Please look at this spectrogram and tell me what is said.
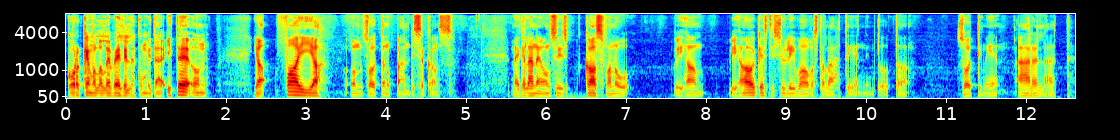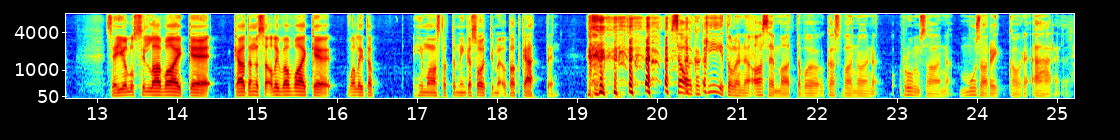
korkeammalla levelillä kuin mitä itse on. Ja Faija on soittanut bändissä kanssa. Meikäläinen on siis kasvanut ihan, ihan oikeasti sylivauvasta lähtien niin tuota, soittimien äärellä. Että se ei ollut sillä vaikea, käytännössä oli vaan vaikea valita himasta, että minkä soittimen otat kätteen. Se on aika kiitollinen asema, että voi kasvaa noin runsaan musarikkauden äärellä.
